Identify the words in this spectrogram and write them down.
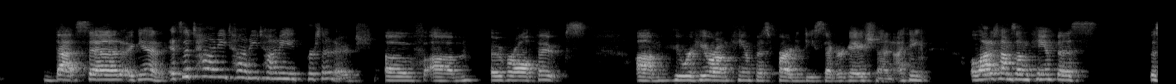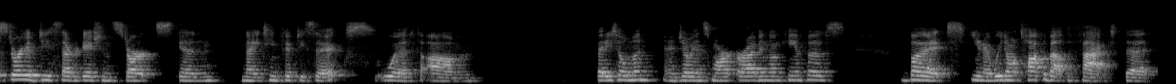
that said, again, it's a tiny, tiny, tiny percentage of um, overall folks um, who were here on campus prior to desegregation. I think a lot of times on campus, the story of desegregation starts in 1956 with um, Betty Tillman and Joanne Smart arriving on campus. But, you know, we don't talk about the fact that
